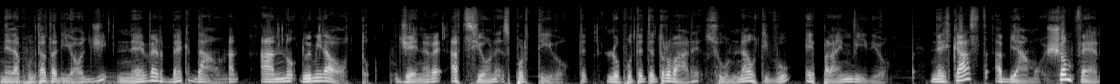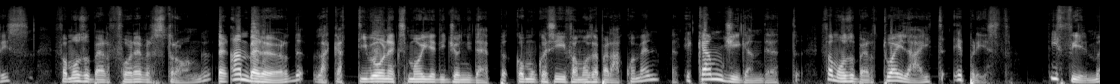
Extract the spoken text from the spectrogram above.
Nella puntata di oggi, Never Back Down, anno 2008, genere azione sportivo. Lo potete trovare su Now TV e Prime Video. Nel cast abbiamo Sean Ferris, famoso per Forever Strong, Amber Heard, la cattivona ex moglie di Johnny Depp, comunque sì famosa per Aquaman, e Cam Gigandet, famoso per Twilight e Priest. Il film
